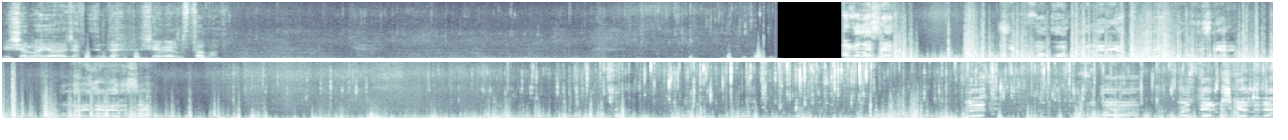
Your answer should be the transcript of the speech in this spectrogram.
İnşallah yağacak. Bizim de şeylerimiz tamam. Arkadaşlar şimdi son kontrolleri yapıyoruz. Yaptığımız işleri. Allah izin verirse Evet. Su bayağı göstermiş kendine.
